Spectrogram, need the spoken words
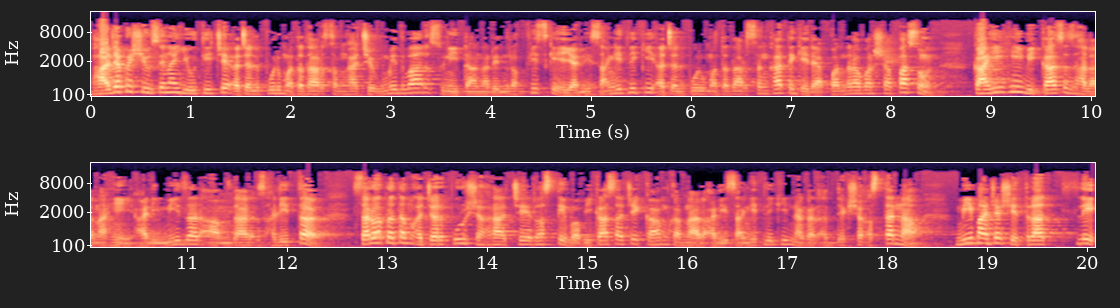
भाजप शिवसेना युतीचे अचलपूर मतदारसंघाचे उमेदवार सुनीता नरेंद्र फिसके यांनी सांगितले की अचलपूर मतदारसंघात गेल्या पंधरा वर्षापासून काहीही विकास झाला नाही. आणि मी जर आमदार झाली तर सर्वप्रथम अचलपूर शहराचे रस्ते व विकासाचे काम करणार आणि सांगितले की नगर अध्यक्ष असताना मी माझ्या क्षेत्रातले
